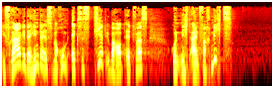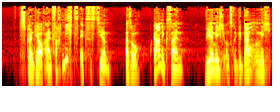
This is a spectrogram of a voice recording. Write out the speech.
Die Frage dahinter ist, warum existiert überhaupt etwas und nicht einfach nichts? Es könnte ja auch einfach nichts existieren, also gar nichts sein. Wir nicht, unsere Gedanken nicht.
